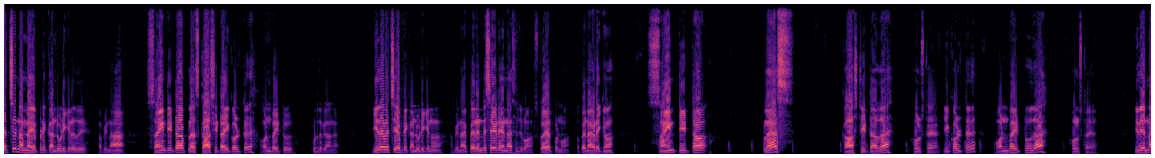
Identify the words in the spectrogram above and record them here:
வச்சு நம்ம எப்படி கண்டுபிடிக்கிறது அப்படின்னா sine theta plus cos theta equal to one by two கொடுத்துருக்காங்க. இதை வச்சு எப்படி கண்டுபிடிக்கணும் அப்படின்னா இப்போ ரெண்டு சைடும் என்ன செஞ்சுருவோம்? ஸ்கொயர் பண்ணுவான் அப்போ என்ன கிடைக்கும்? Sine theta plus cos theta the whole square equal to one by two the whole square இது என்ன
